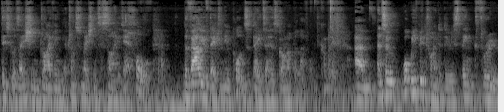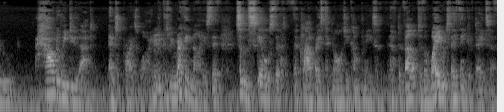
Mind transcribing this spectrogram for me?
digitalization driving a transformation in society as yeah. a whole, the value of data and the importance of data has gone up a level. Completely. Um, and so what we've been trying to do is think through how do we do that enterprise wide mm. because we recognize that some of the skills that the cloud based technology companies have, developed and the way in which they think of data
